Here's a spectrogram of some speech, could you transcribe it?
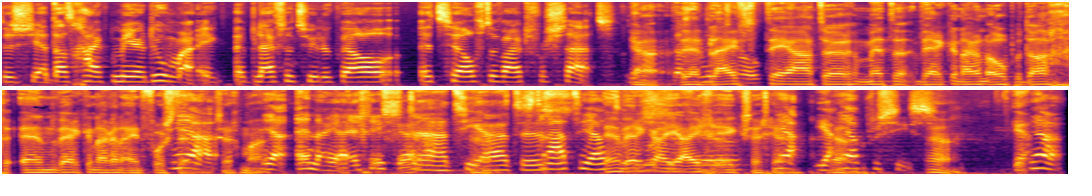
Dus ja, dat ga ik meer doen. Maar ik, het blijft natuurlijk wel hetzelfde waar het voor staat. Ja, dat het blijft ook. theater met een- werken naar een open dag en werken naar een eindvoorstelling, ja, zeg maar. Ja, en naar je eigen ik. Straattheater. En werken aan je eigen ik, zeg je. Ja, ja, Ja. precies. Ja.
